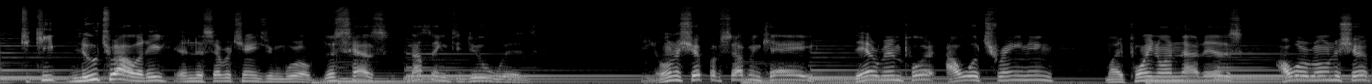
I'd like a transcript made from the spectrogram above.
to keep neutrality in this ever changing world. This has nothing to do with the ownership of 7K, their input, our training. My point on that is our ownership,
